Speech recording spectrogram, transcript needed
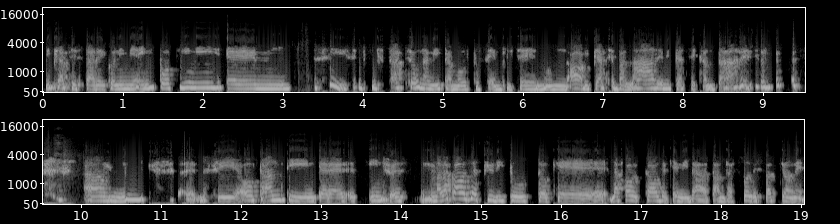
mi piace stare con i miei nipotini. Ehm, sì, faccio una vita molto semplice. Non, oh, mi piace ballare, mi piace cantare. um, eh, sì, ho tanti interessi, ma la cosa più di tutto, che, la cosa che mi dà tanta soddisfazione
